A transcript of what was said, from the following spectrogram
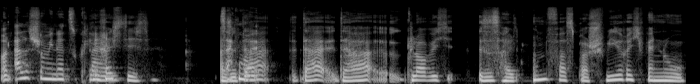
Und alles schon wieder zu klein. Richtig. Also da, da, da, glaube ich, ist es halt unfassbar schwierig, wenn du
